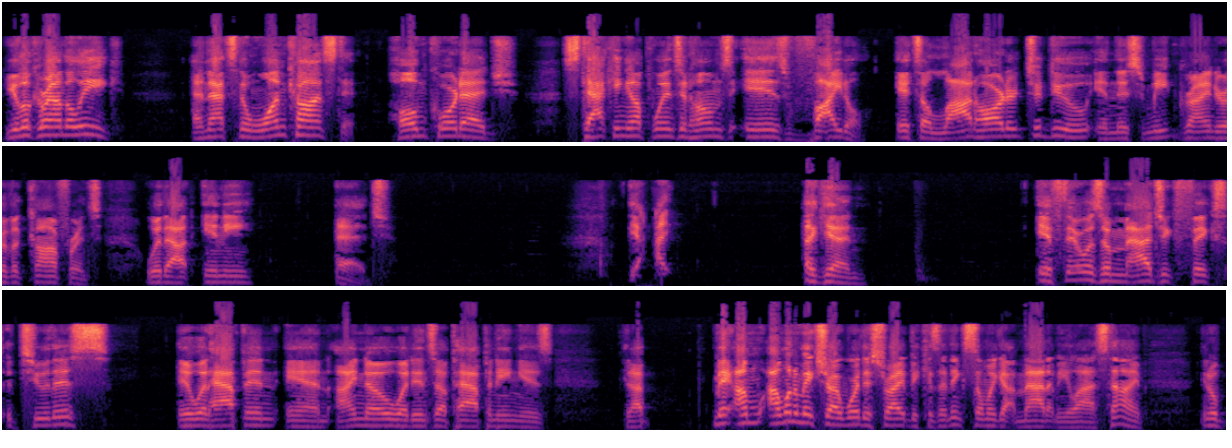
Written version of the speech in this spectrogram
You look around the league, and that's the one constant home court edge. Stacking up wins at homes is vital. It's a lot harder to do in this meat grinder of a conference without any edge. Yeah, I, again, if there was a magic fix to this, it would happen. And I know what ends up happening is, you know, I'm, i want to make sure I word this right because I think someone got mad at me last time. You know,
